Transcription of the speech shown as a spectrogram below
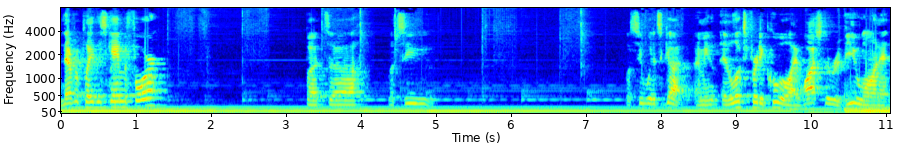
Never played this game before, but uh, let's see. Let's see what it's got. I mean, it looks pretty cool. I watched the review on it.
